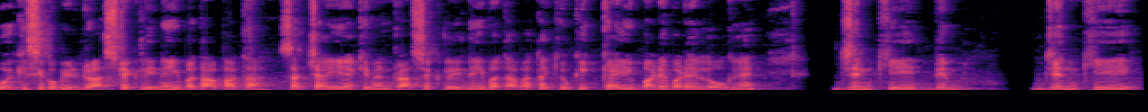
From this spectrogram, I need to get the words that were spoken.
कोई किसी को भी ड्रास्टिकली नहीं बता पाता। सच्चाई है कि मैं ड्रास्टिकली नहीं बता पाता, क्योंकि कई बड़े बड़े लोग हैं, जिनकी दिम जिनकी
